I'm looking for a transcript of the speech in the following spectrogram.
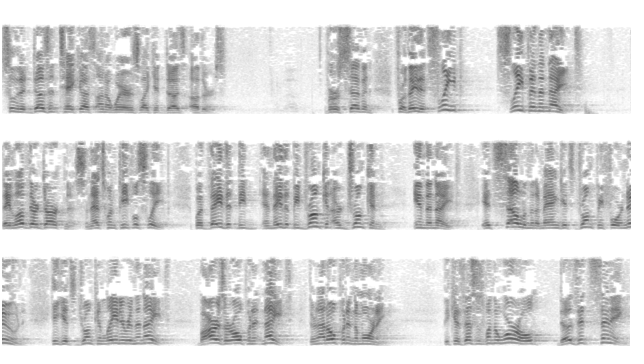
so that it doesn't take us unawares like it does others. Verse 7, for they that sleep, sleep in the night. They love their darkness, and that's when people sleep. But they that be, and they that be drunken are drunken in the night. It's seldom that a man gets drunk before noon. He gets drunken later in the night. Bars are open at night. They're not open in the morning. Because this is when the world does its sinning.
